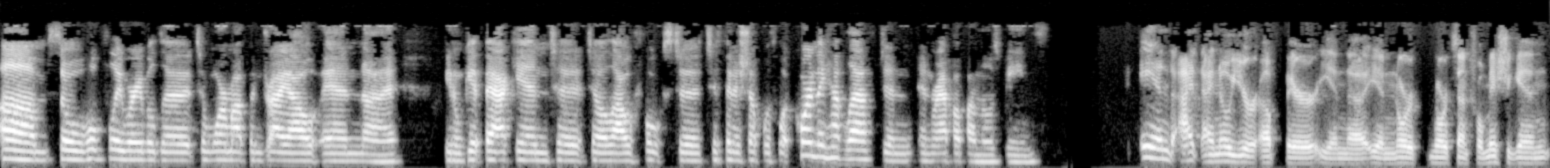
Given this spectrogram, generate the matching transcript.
Um, so hopefully we're able to to warm up and dry out and uh, you know get back in to to allow folks to to finish up with what corn they have left and and wrap up on those beans. And I, I know you're up there in uh, in north north central Michigan.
